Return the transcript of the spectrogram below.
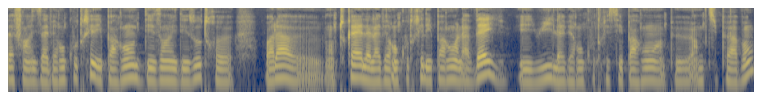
enfin ils avaient rencontré les parents des uns et des autres. voilà, en tout cas elle, elle avait rencontré les parents la veille et lui il avait rencontré ses parents un peu, un petit peu avant.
